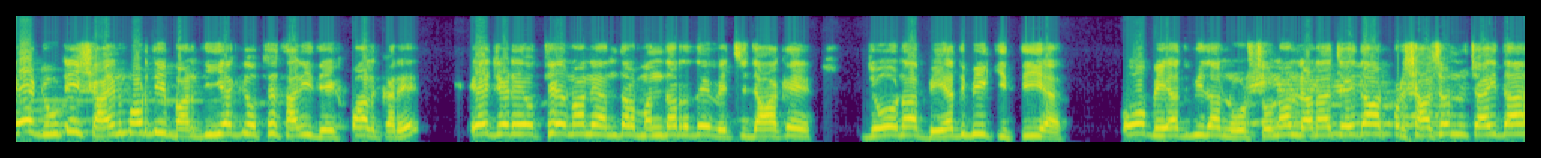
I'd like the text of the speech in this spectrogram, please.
ਇਹ ਡਿਊਟੀ ਸ਼ਾਈਨ ਬੋਰਡ ਦੀ ਬਣਦੀ ਹੈ ਕਿ ਉੱਥੇ ਸਾਰੀ ਦੇਖਭਾਲ ਕਰੇ। ਇਹ ਜਿਹੜੇ ਉੱਥੇ ਉਹਨਾਂ ਨੇ ਅੰਦਰ ਮੰਦਰ ਦੇ ਵਿੱਚ ਜਾ ਕੇ ਜੋ ਉਹਨਾਂ ਬੇਅਦਬੀ ਕੀਤੀ ਹੈ, ਉਹ ਬੇਅਦਬੀ ਦਾ ਨੋਟਿਸ ਉਹਨਾਂ ਨੂੰ ਲੈਣਾ ਚਾਹੀਦਾ ਔਰ ਪ੍ਰਸ਼ਾਸਨ ਨੂੰ ਚਾਹੀਦਾ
